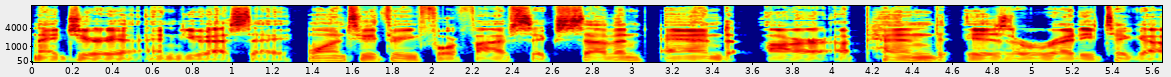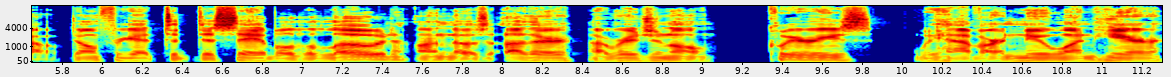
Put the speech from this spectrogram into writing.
Nigeria, and USA. One, two, three, four, five, six, seven. And our append is ready to go. Don't forget to disable the load on those other original queries. We have our new one here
